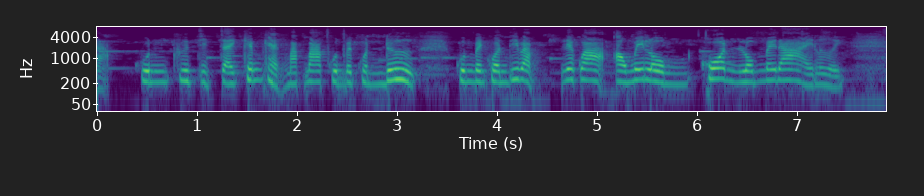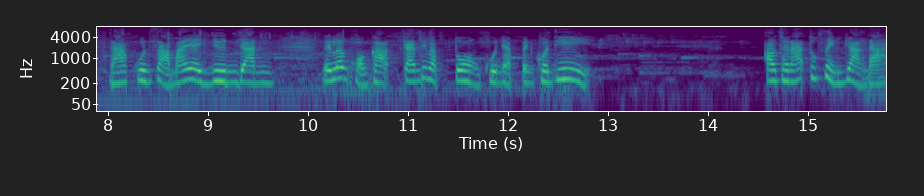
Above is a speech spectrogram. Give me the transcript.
อะ คุณคือจิตใจเข้มแข็งมาก ๆ คุณเป็นคนดื้อ คุณเป็นคนที่แบบเรียกว่าเอาไม่ลงโค่นล้มไม่ได้เลยนะคุณสามารถจะยืนยันในเรื่องของการที่แบบตัวของคุณเนี่ยเป็นคนที่ เอาชนะทุกสิ่งทุกอย่างได้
